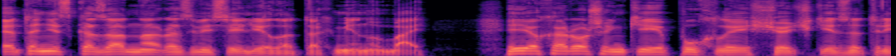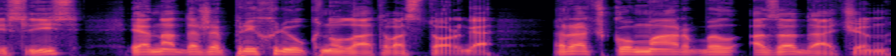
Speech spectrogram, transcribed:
Это несказанно развеселило Тахмину Бай. Ее хорошенькие пухлые щечки затряслись, и она даже прихрюкнула от восторга. Раджкумар был озадачен.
